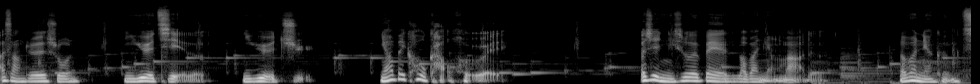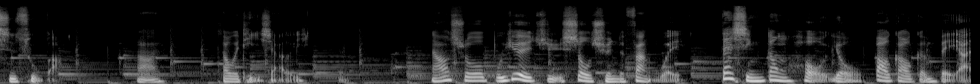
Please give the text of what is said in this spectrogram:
阿桑就会说你越界了。你越矩，你要被扣考核哎！而且你是会被老板娘骂的，老板娘可能吃醋吧？啊，稍微提一下而已。然后说不越举授权的范围，在行动后有报告跟备案。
